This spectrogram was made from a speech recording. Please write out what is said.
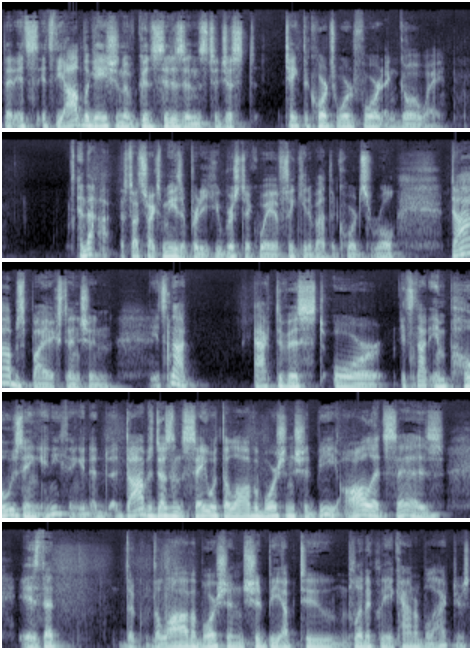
that it's it's the obligation of good citizens to just take the court's word for it and go away. And that, that strikes me as a pretty hubristic way of thinking about the court's role. Dobbs, by extension, it's not activist or it's not imposing anything. It, Dobbs doesn't say what the law of abortion should be. All it says is that the, the law of abortion should be up to politically accountable actors.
